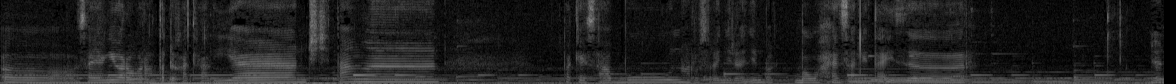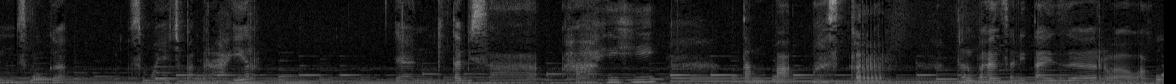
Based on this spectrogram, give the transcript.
Uh, sayangi orang-orang terdekat kalian cuci tangan pakai sabun harus rajin-rajin bawa hand sanitizer. Dan semoga semuanya cepat berakhir dan kita bisa hahihi tanpa masker tanpa hand sanitizer. Wow aku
